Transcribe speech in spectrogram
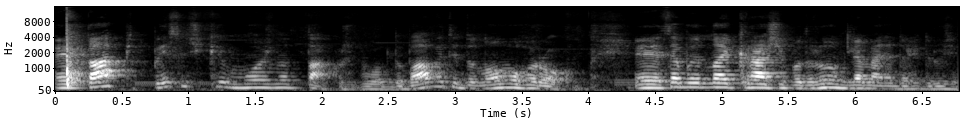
Е, та підписочки можна також було б додати до Нового року. Е, це буде найкращий подарунок для мене, дорогі друзі.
